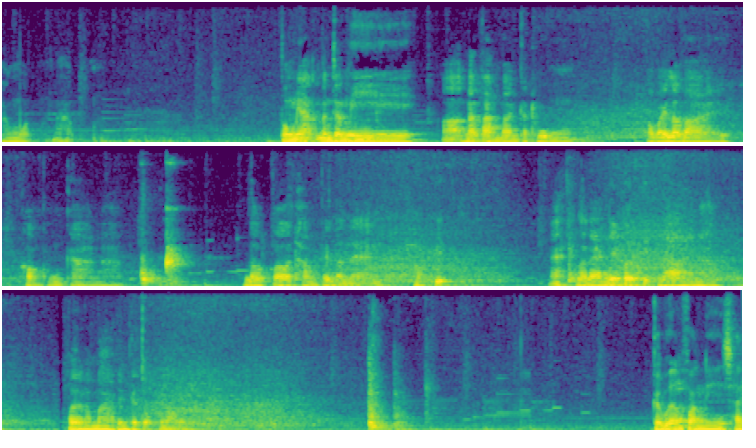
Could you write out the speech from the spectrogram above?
ทั้งหมดนะครับ ตรงเนี้ยมันจะมีหน้าต่างบานกระทุ้งเอาไว้ระบายของโครงการนะครับ เราก็ทำเป็นระแนงมาปิดนะระแนงนี้เปิดปิดได้นะครับ เปิดออกมาเป็นกระจกเงา กระเบื้องฝั่งนี้ใช้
